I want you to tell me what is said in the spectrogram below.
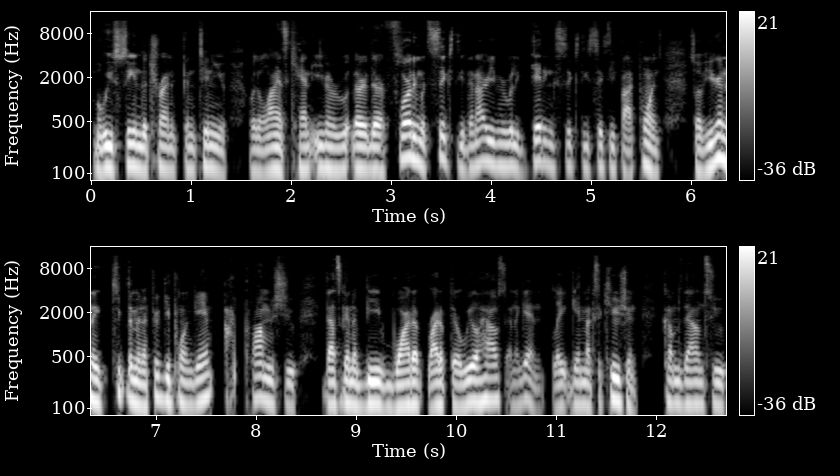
But we've seen the trend continue where the Lions can't even, they're, they're flirting with 60. They're not even really getting 60, 65 points. So if you're going to keep them in a 50 point game, I promise you that's going to be right up, right up their wheelhouse. And again, late game execution comes down to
